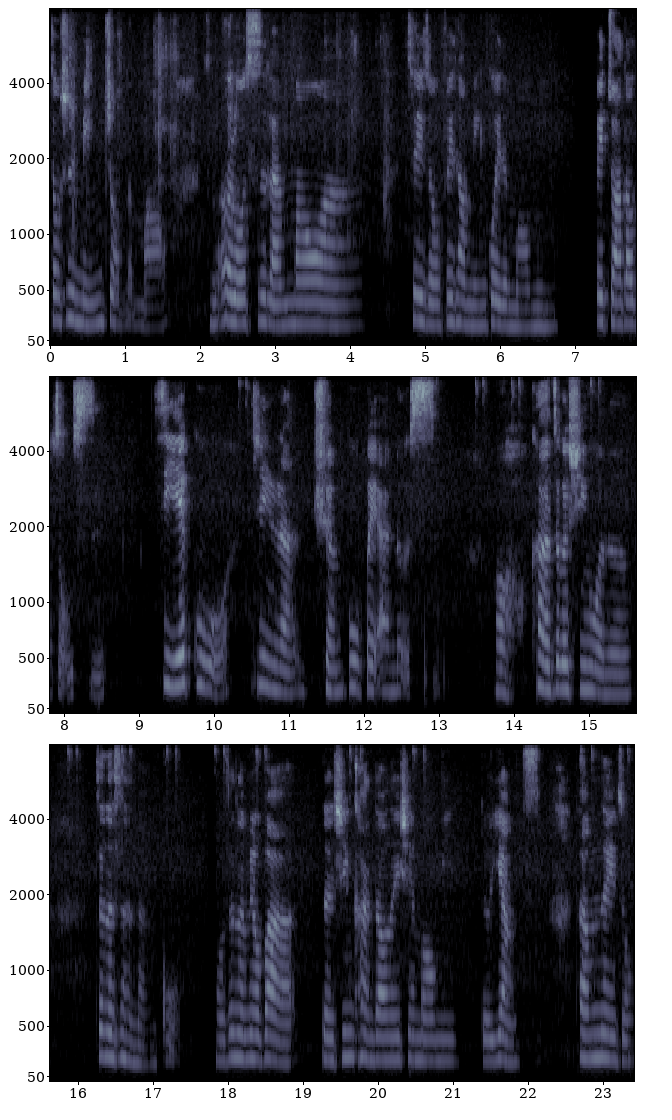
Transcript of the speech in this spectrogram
都是名种的猫，什么俄罗斯蓝猫啊，这种非常名贵的猫咪被抓到走私，结果竟然全部被安乐死。哦，看了这个新闻呢，真的是很难过，我真的没有办法忍心看到那些猫咪。的样子，他们那种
